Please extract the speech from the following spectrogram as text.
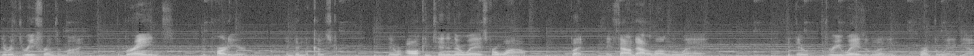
There were three friends of mine the brains, the partier, and then the coaster. They were all content in their ways for a while, but they found out along the way that their three ways of living weren't the way to go.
